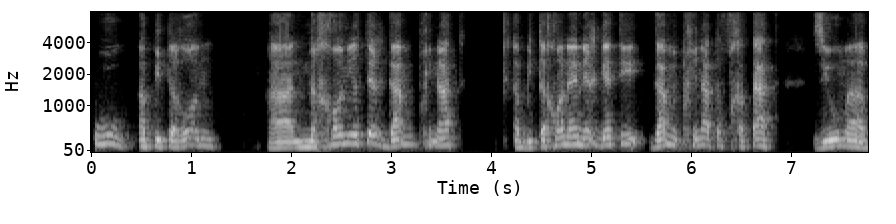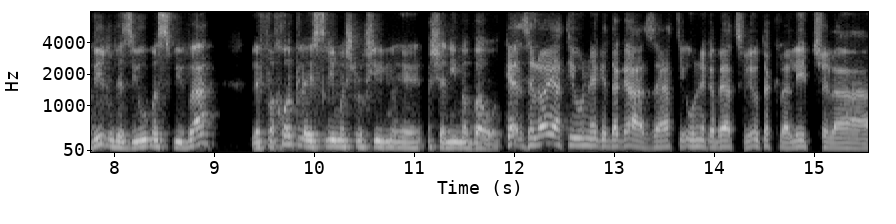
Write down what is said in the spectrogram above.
הוא הפתרון הנכון יותר גם מבחינת הביטחון האנרגטי, גם מבחינת הפחתת זיהום האוויר וזיהום הסביבה, לפחות ל-20 ה-30 אה, השנים הבאות. כן, זה לא היה טיעון נגד הגז, זה היה טיעון לגבי הצביעות הכללית של, ה...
